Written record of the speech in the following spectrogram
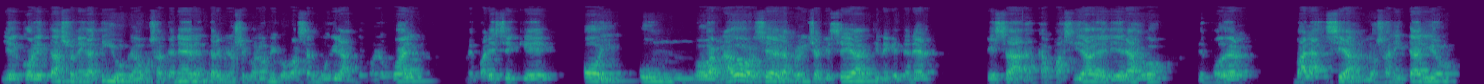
y el coletazo negativo que vamos a tener en términos económicos va a ser muy grande. Con lo cual, me parece que hoy un gobernador, sea de la provincia que sea, tiene que tener esa capacidad de liderazgo de poder balancear lo sanitario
